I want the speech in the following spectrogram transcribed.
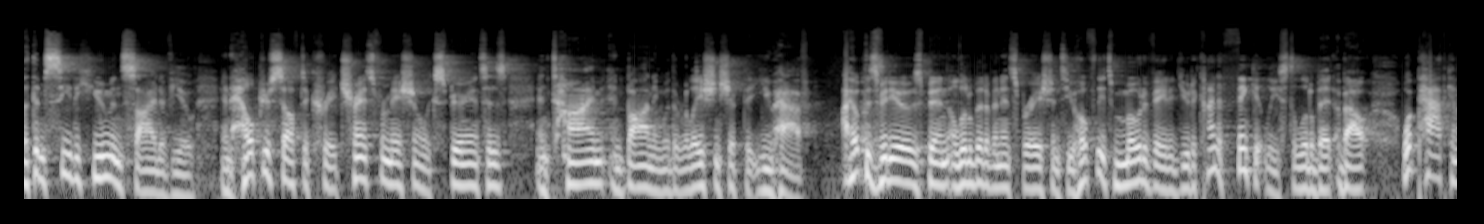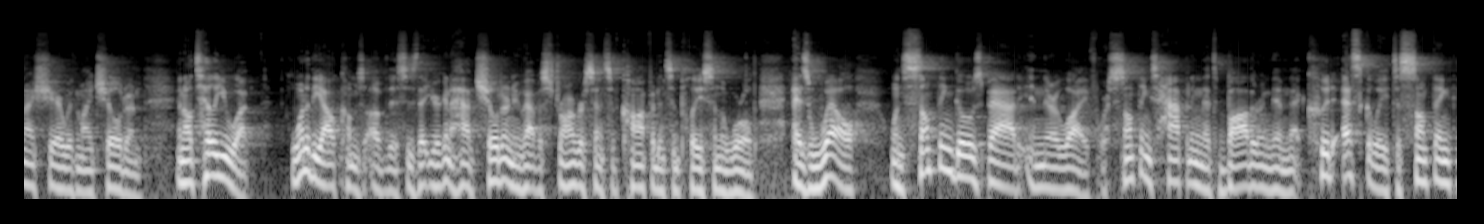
Let them see the human side of you and help yourself to create transformational experiences and time and bonding with the relationship that you have. I hope this video has been a little bit of an inspiration to you. Hopefully it's motivated you to kind of think at least a little bit about what path can I share with my children. And I'll tell you what, one of the outcomes of this is that you're going to have children who have a stronger sense of confidence and place in the world. As well, when something goes bad in their life or something's happening that's bothering them that could escalate to something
